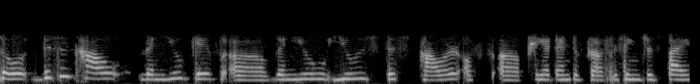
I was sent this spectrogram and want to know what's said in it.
So this is how, when you give, uh, when you use this power of uh, pre-attentive processing just by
